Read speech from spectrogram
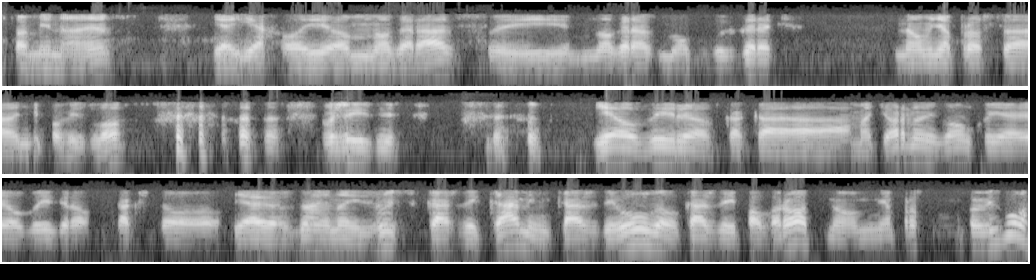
Вспоминаю. Я ехал ее много раз и много раз мог выиграть но у меня просто не повезло в жизни. Я ее выиграл как а, аматерную гонку, я ее выиграл. Так что я ее знаю наизусть, каждый камень, каждый угол, каждый поворот, но мне просто не повезло,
